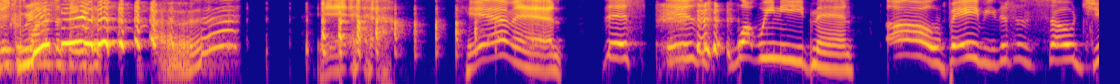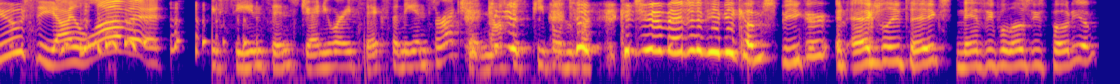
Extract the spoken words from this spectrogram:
This is one of the Yeah. yeah, man. This is what we need, man. Oh, baby, this is so juicy. I love it. we've seen since January 6th and the insurrection, not just people who Dude, could you imagine if he becomes speaker and actually takes Nancy Pelosi's podium?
